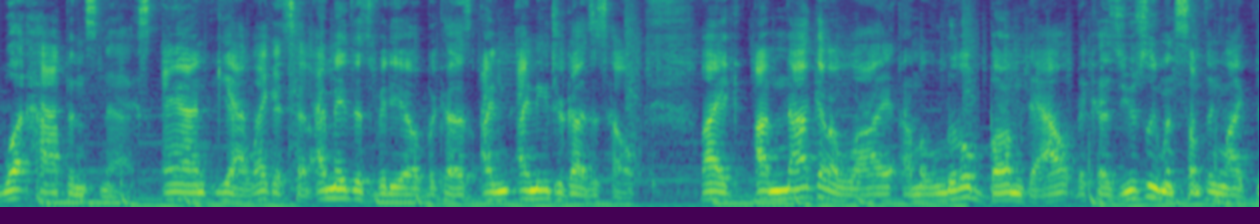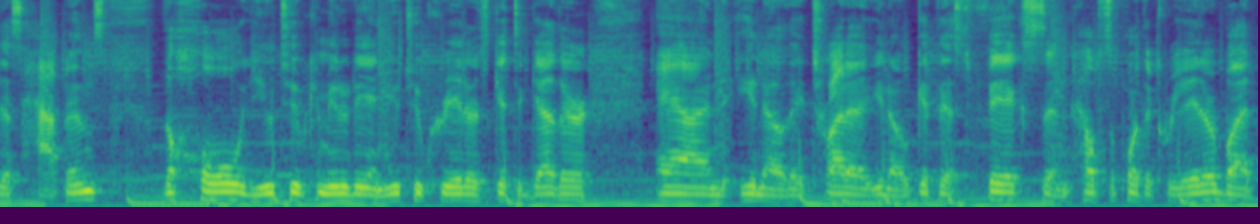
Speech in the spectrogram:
what happens next? And yeah, like I said, I made this video because I, I need your guys' help. Like, I'm not gonna lie, I'm a little bummed out because usually when something like this happens, the whole YouTube community and YouTube creators get together and you know they try to you know get this fixed and help support the creator but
